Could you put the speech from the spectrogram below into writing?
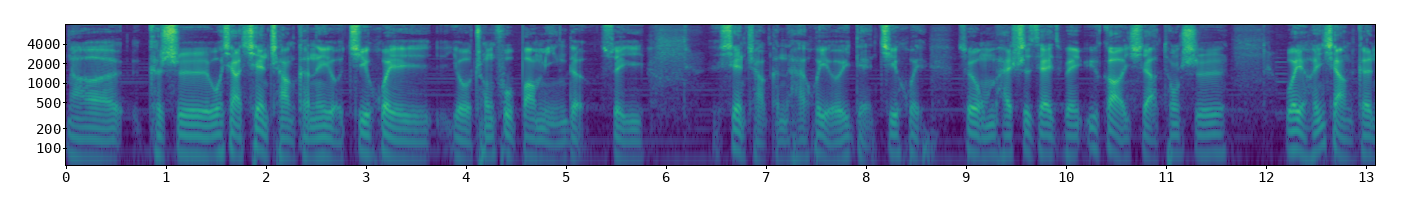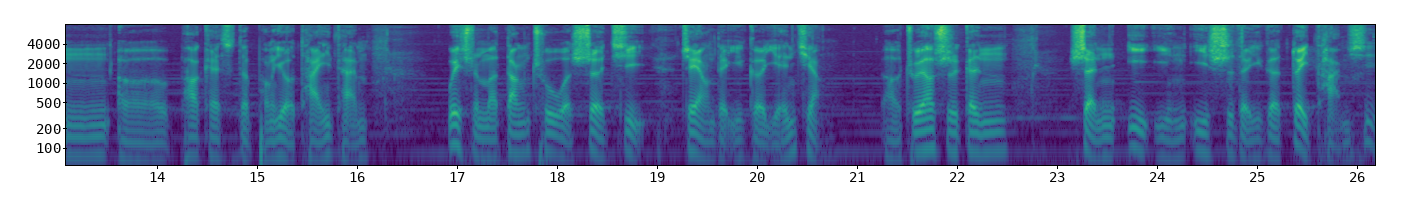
那可是我想现场可能有机会有重复报名的，所以现场可能还会有一点机会，所以我们还是在这边预告一下，同时。我也很想跟呃 Podcast 的朋友谈一谈，为什么当初我设计这样的一个演讲啊，主要是跟沈义莹医师的一个对谈。是，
